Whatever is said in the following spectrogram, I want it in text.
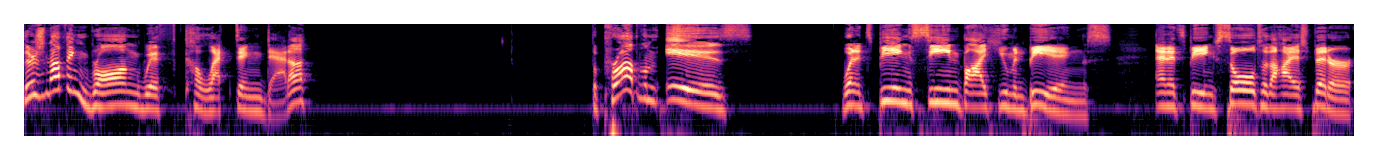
there's nothing wrong with collecting data. The problem is when it's being seen by human beings and it's being sold to the highest bidder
